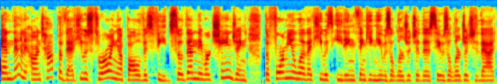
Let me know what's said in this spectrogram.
And then on top of that, he was throwing up all of his feeds. So then they were changing the formula that he was eating, thinking he was allergic to this, he was allergic to that.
